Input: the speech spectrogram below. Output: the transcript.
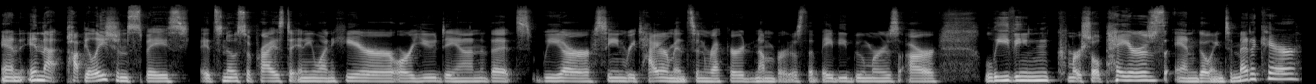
And in that population space, it's no surprise to anyone here or you, Dan, that we are seeing retirements in record numbers. The baby boomers are leaving commercial payers and going to Medicare.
